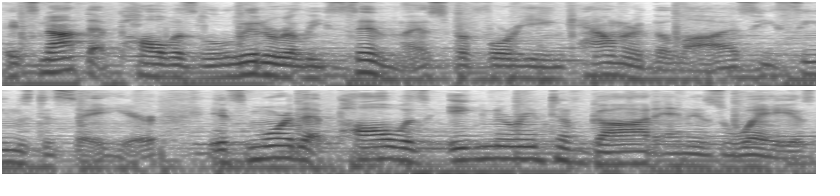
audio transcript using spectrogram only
It's not that Paul was literally sinless before he encountered the law, as he seems to say here. It's more that Paul was ignorant of God and his ways,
